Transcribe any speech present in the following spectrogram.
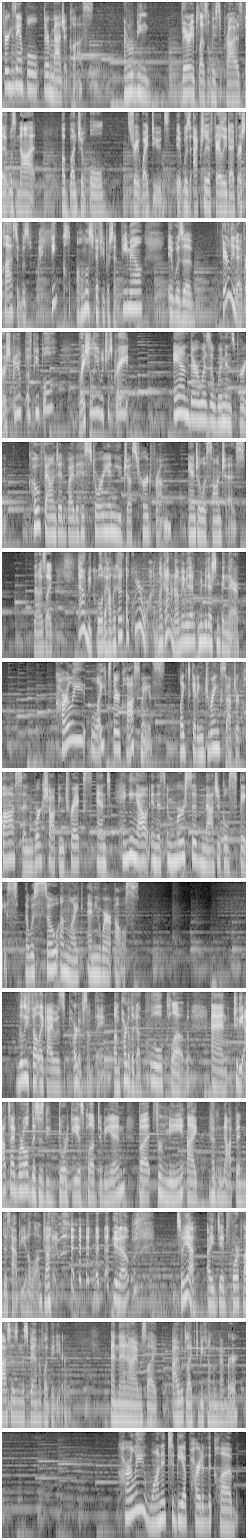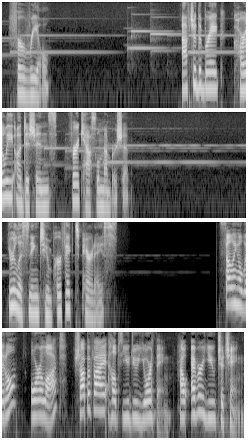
For example, their magic class. I remember being very pleasantly surprised that it was not a bunch of old straight white dudes. It was actually a fairly diverse class. It was, I think, almost 50% female. It was a fairly diverse group of people racially, which was great. And there was a women's group, co founded by the historian you just heard from, Angela Sanchez. And I was like, that would be cool to have like a, a queer one. Like, I don't know, maybe there, maybe there's something there. Carly liked their classmates, liked getting drinks after class and workshopping tricks and hanging out in this immersive magical space that was so unlike anywhere else really felt like I was part of something. I'm part of like a cool club. And to the outside world, this is the dorkiest club to be in. But for me, I have not been this happy in a long time. you know? So yeah, I did four classes in the span of like a year. And then I was like, I would like to become a member. Carly wanted to be a part of the club for real. After the break, Carly auditions for a castle membership. You're listening to Imperfect Paradise. Selling a little or a lot? Shopify helps you do your thing, however you cha-ching.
